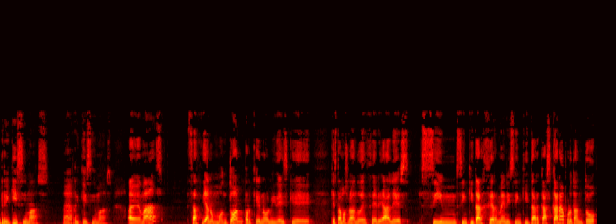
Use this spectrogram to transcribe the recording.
Riquísimas, ¿eh? riquísimas. Además, se hacían un montón porque no olvidéis que, que estamos hablando de cereales sin, sin quitar germen y sin quitar cáscara, por lo tanto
